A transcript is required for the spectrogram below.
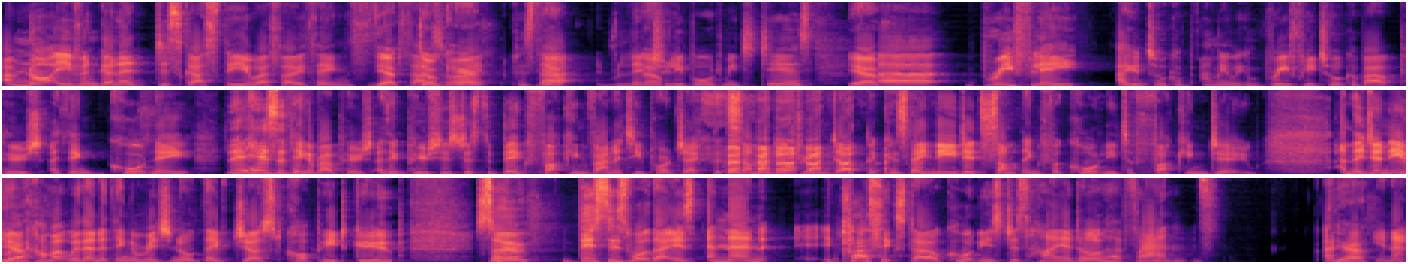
I'm not even going to discuss the UFO things. Yep, if that's don't all care. right, because that Yep, literally bored me to tears. Yeah. Uh, briefly, I can talk. I mean, we can briefly talk about Poosh. I think Courtney. Here's the thing about Poosh. I think Poosh is just a big fucking vanity project that somebody dreamed up because they needed something for Courtney to fucking do, and they didn't even Yeah. come up with anything original. They've just copied Goop. So Yeah. this is what that is. And then, eh, classic style, Courtney's just hired all her friends. And, Yeah. you know,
